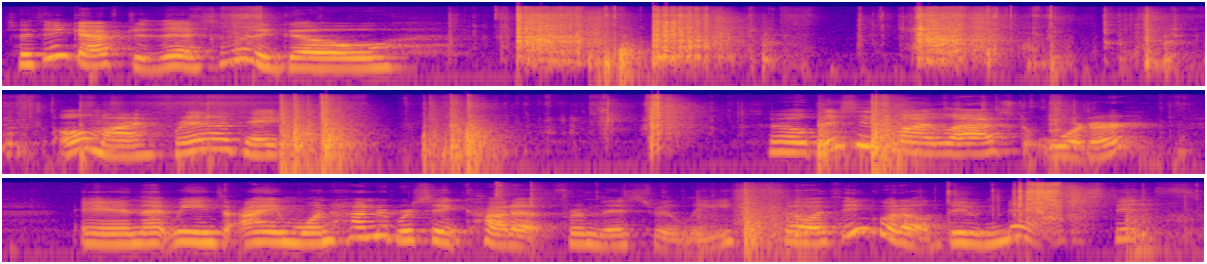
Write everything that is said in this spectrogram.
So I think after this, I'm going to go... Oh my, ran out of tape. So this is my last order. And that means I am 100% caught up from this release. So I think what I'll do next, it's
